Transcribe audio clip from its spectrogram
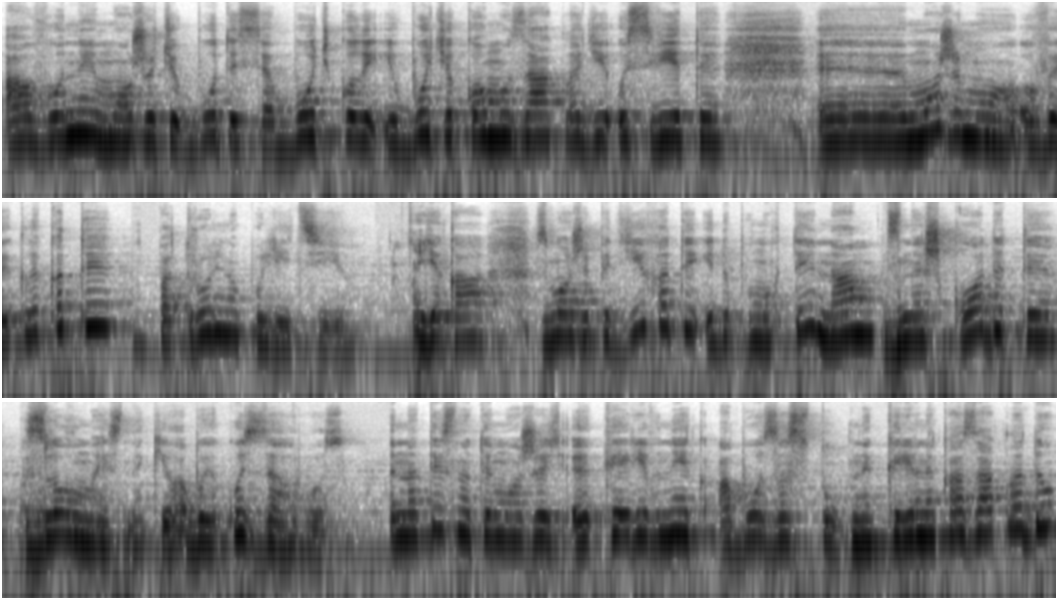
а вони можуть бутися будь-коли і в будь-якому закладі освіти, е, можемо викликати патрульну поліцію. Яка зможе під'їхати і допомогти нам знешкодити зловмисників або якусь загрозу. Натиснути може е, керівник або заступник керівника закладу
